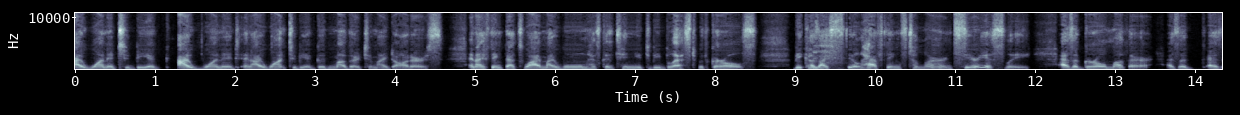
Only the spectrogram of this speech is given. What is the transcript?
I wanted to be a, I wanted and I want to be a good mother to my daughters. And I think that's why my womb has continued to be blessed with girls because I still have things to learn seriously as a girl mother, as a, as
